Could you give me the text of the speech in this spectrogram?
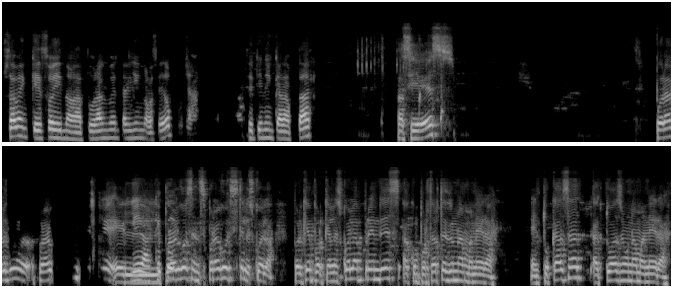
saben que soy naturalmente alguien grosero, pues ya, se tienen que adaptar. Así es. Por algo, por algo El, por, algo, por algo existe la escuela. ¿Por qué? Porque en la escuela aprendes a comportarte de una manera. En tu casa actúas de una manera.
